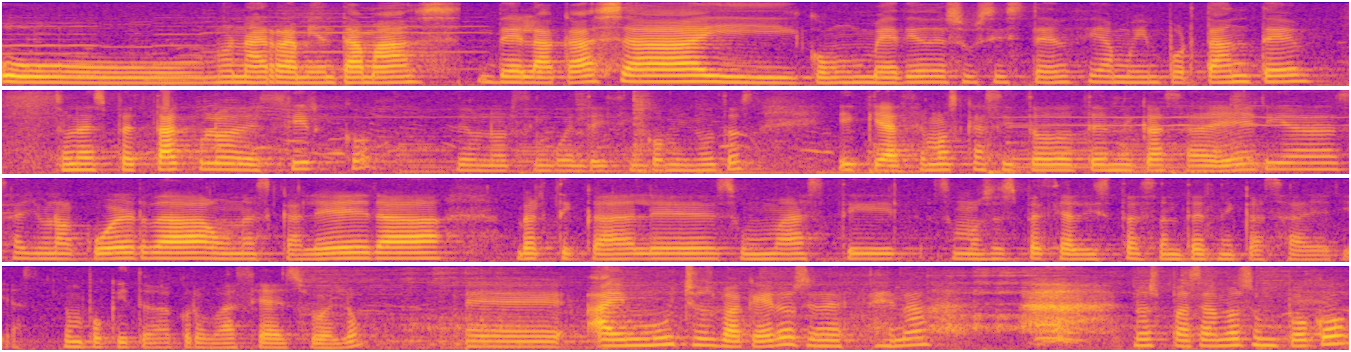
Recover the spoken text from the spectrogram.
una herramienta más de la casa y como un medio de subsistencia muy importante. Es un espectáculo de circo de unos 55 minutos y que hacemos casi todo técnicas aéreas, hay una cuerda, una escalera, verticales, un mástil, somos especialistas en técnicas aéreas y un poquito de acrobacia de suelo. Eh, hay muchos vaqueros en escena, nos pasamos un poco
